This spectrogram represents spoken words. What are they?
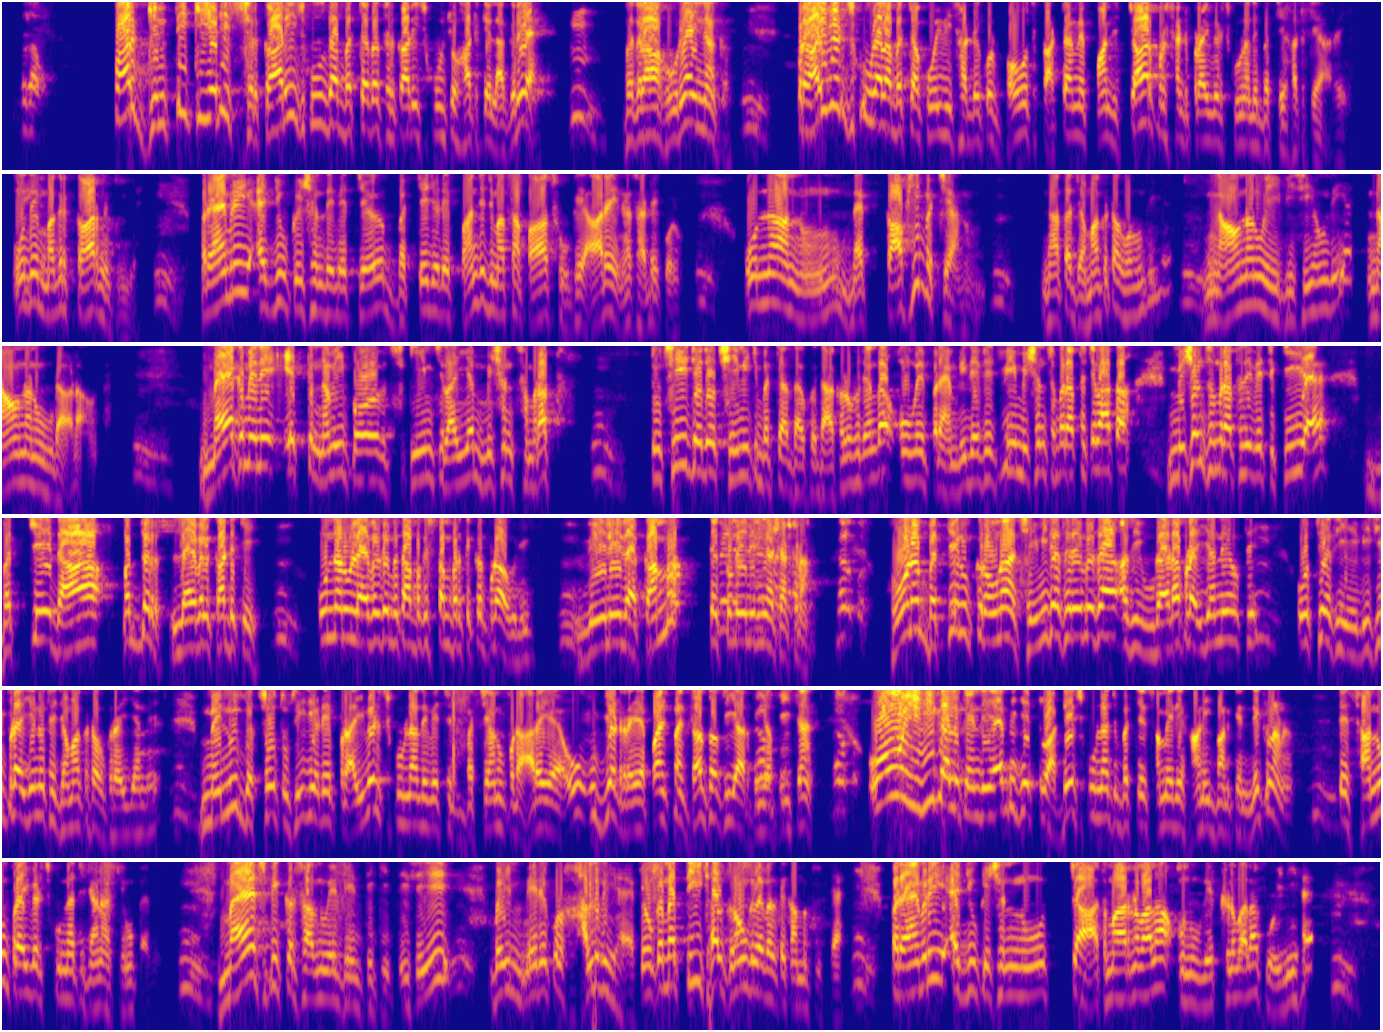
ਪਰ ਗਿਣਤੀ ਕੀ ਹੈ ਜੀ? ਸਰਕਾਰੀ ਸਕੂਲ ਦਾ ਬੱਚਾ ਤਾਂ ਸਰਕਾਰੀ ਸਕੂਲ ਚੋਂ ਹਟ ਕੇ ਲੱਗ ਰਿਹਾ ਹੈ। ਬਦਲਾਅ ਹੋ ਰਿਹਾ ਇੰਨਾ ਕੁ। ਪ੍ਰਾਈਵੇਟ ਸਕੂਲ ਵਾਲਾ ਬੱਚਾ ਕੋਈ ਵੀ ਸਾਡੇ ਕੋਲ ਬਹੁਤ ਘੱਟ ਹੈ। ਮੈਂ 5-4% ਪ੍ਰਾਈਵੇਟ ਸਕੂਲਾਂ ਦੇ ਬੱਚੇ ਹਟ ਕੇ ਆ ਰਹੇ। ਉਹਦੇ ਮਗਰ ਕਾਰਨ ਕੀ ਹੈ? ਪ੍ਰਾਇਮਰੀ ਐਜੂਕੇਸ਼ਨ ਦੇ ਵਿੱਚ ਬੱਚੇ ਜਿਹੜੇ ਪੰਜ ਜਮਾਤਾਂ ਪਾਸ ਹੋ ਕੇ ਆ ਰਹੇ ਨੇ ਸਾਡੇ ਕੋਲ ਉਹਨਾਂ ਨੂੰ ਮੈਂ ਕਾਫੀ ਬੱਚਿਆਂ ਨੂੰ ਨਾ ਤਾਂ ਜਮਾ ਘਟਾਓ ਆਉਂਦੀ ਹੈ ਨਾ ਉਹਨਾਂ ਨੂੰ ਏਬੀਸੀ ਆਉਂਦੀ ਹੈ ਨਾ ਉਹਨਾਂ ਨੂੰ ਉਡਾੜਾ ਆਉਂਦਾ ਮਹਿਕਮੇ ਨੇ ਇੱਕ ਨਵੀਂ ਸਕੀਮ ਚਲਾਈ ਹੈ ਮਿਸ਼ਨ ਸਮਰੱਥ। ਤੁਸੀਂ ਜਦੋਂ 6ਵੀਂ ਚ ਬੱਚਾ ਦਾ ਕੋਈ ਦਾਖਲ ਹੋ ਜਾਂਦਾ ਉਵੇਂ ਪ੍ਰਾਇਮਰੀ ਦੇ ਵਿੱਚ ਵੀ ਮਿਸ਼ਨ ਸਮਰੱਥ ਚਲਾਤਾ। ਮਿਸ਼ਨ ਸਮਰੱਥ ਦੇ ਵਿੱਚ ਕੀ ਹੈ? ਬੱਚੇ ਦਾ ਪੱਧਰ ਲੈਵਲ ਕੱਢ ਕੇ ਉਹਨਾਂ ਨੂੰ ਲੈਵਲ ਦੇ ਮੁਤਾਬਕ ਸਤੰਬਰ ਤੱਕ ਪੜਾਓ ਜੀ। ਵੇਲੇ ਦਾ ਕੰਮ ਤੇ ਕਵੇਲੇ ਦੀਆਂ ਟੱਕਰਾਂ। ਹੁਣ ਬੱਚੇ ਨੂੰ ਕਰਾਉਣਾ 6ਵੀਂ ਦਾ ਸਿਲੇਬਸ ਆ ਅਸੀਂ ਊੜਾੜਾ ਪੜਾਈ ਜਾਂਦੇ ਹਾਂ ਉੱਥੇ। ਉੱਥੇ ਅਸੀਂ ਏਬੀਸੀ ਪੜਾਈ ਜਾਂਦੇ, ਉੱਥੇ ਜਮਾ ਘਟਾਓ ਕਰਾਈ ਜਾਂਦੇ ਹਾਂ। ਮੈਨੂੰ ਦੱਸੋ ਤੁਸੀਂ ਜਿਹੜੇ ਪ੍ਰਾਈਵੇਟ ਸਕੂਲਾਂ ਦੇ ਵਿੱਚ ਬੱਚਿਆਂ ਨੂੰ ਪੜਾ ਰਹੇ ਆ, ਉਹ ਉੱਜੜ ਰਹੇ ਆ 5 5 10 ਹਜ਼ਾਰ ਰੁਪਈਆ ਫੀਸਾਂ ਉਹ ਇਹੀ ਗੱਲ ਕਹਿੰਦੇ ਆ ਵੀ ਜੇ ਤੁਹਾਡੇ ਸਕੂਲਾਂ 'ਚ ਬੱਚੇ ਸਮੇਂ ਦੇ ਹਾਣੀ ਬਣ ਕੇ ਨਿਕਲਣ, ਤੇ ਸਾਨੂੰ ਪ੍ਰਾਈਵੇਟ ਸਕੂਲਾਂ 'ਚ ਜਾਣਾ ਕਿਉਂ ਪਵੇ ਮੈਂ ਸਪੀਕਰ ਸਾਹਿਬ ਨੂੰ ਇਹ ਬੇਨਤੀ ਕੀਤੀ ਸੀ ਬਈ ਮੇਰੇ ਕੋਲ ਹੱਲ ਵੀ ਹੈ, ਕਿਉਂਕਿ ਮੈਂ 30 ਸਾਲ ਗਰਾਊਂਡ ਲੈਵਲ ਤੇ ਕੰਮ ਕੀਤਾ ਪ੍ਰਾਇਮਰੀ ਐਜੂਕੇਸ਼ਨ ਨੂੰ ਝਾਤ ਮਾਰਨ ਵਾਲਾ, ਉਹਨੂੰ ਵੇਖਣ ਵਾਲਾ ਕੋਈ ਨਹੀਂ ਹੈ।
